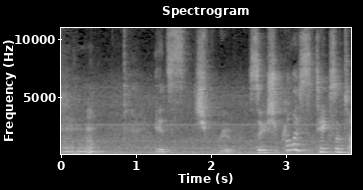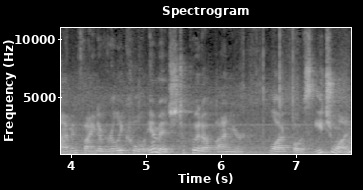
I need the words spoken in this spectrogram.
Mm-hmm. It's true. So you should probably take some time and find a really cool image to put up on your blog post, each one.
